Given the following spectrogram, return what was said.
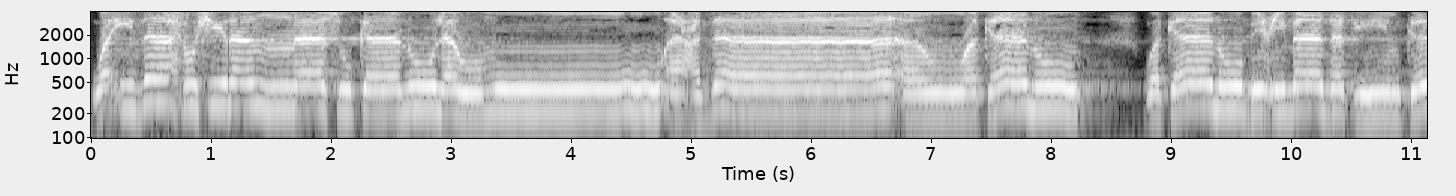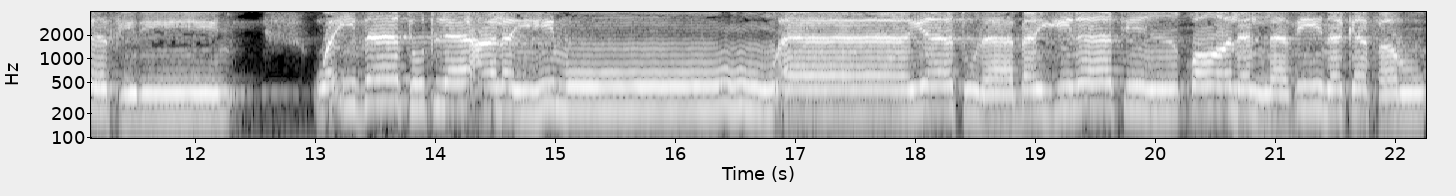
وإذا حشر الناس كانوا لهم أعداء وكانوا وكانوا بعبادتهم كافرين. وإذا تتلى عليهم آياتنا بينات قال الذين كفروا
